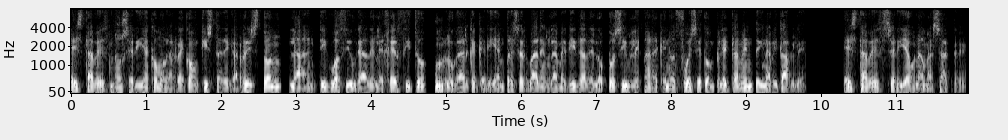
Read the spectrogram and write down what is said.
Esta vez no sería como la reconquista de Garriston, la antigua ciudad del ejército, un lugar que querían preservar en la medida de lo posible para que no fuese completamente inhabitable. Esta vez sería una masacre.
